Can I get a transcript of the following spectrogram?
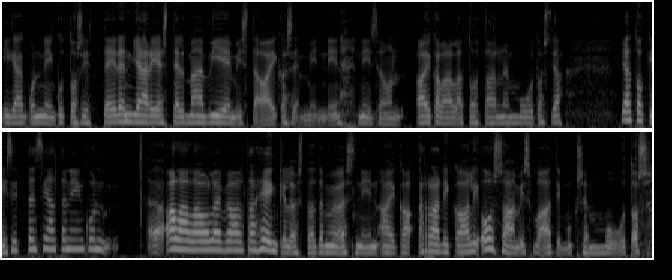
ikään kuin, niin kuin tositteiden järjestelmään viemistä aikaisemmin, niin, niin se on aika lailla totaalinen muutos. Ja, ja toki sitten sieltä niin kuin alalla olevalta henkilöstöltä myös niin aika radikaali osaamisvaatimuksen muutos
